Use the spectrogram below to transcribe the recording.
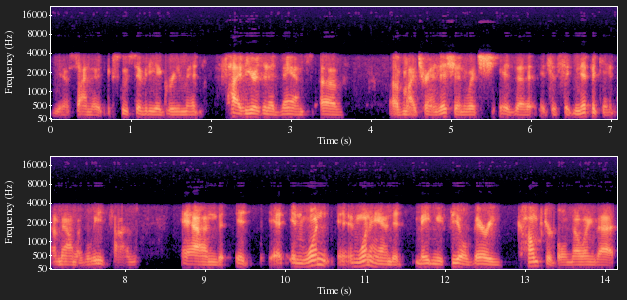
you know signed the exclusivity agreement five years in advance of of my transition, which is a it's a significant amount of lead time and it, it in one in one hand it made me feel very comfortable knowing that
